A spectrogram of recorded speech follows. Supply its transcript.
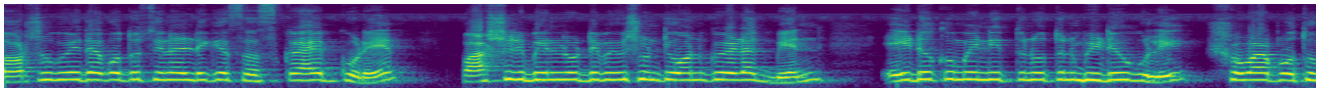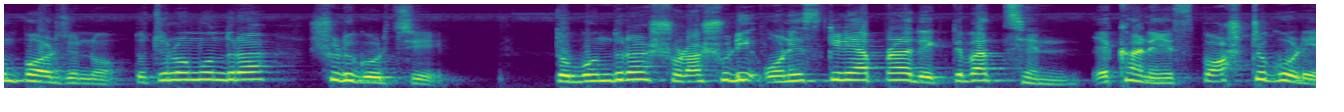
দর্শক হয়ে থাকো, তো চ্যানেলটিকে সাবস্ক্রাইব করে পাশের বেল নোটিফিকেশনটি অন করে রাখবেন। এই রকমের নিত্য নতুন ভিডিওগুলি সবার প্রথম পাওয়ার জন্য। তো চলুন বন্ধুরা, শুরু করছি। তো বন্ধুরা, সরাসরি অন স্ক্রিনে আপনারা দেখতে পাচ্ছেন, এখানে স্পষ্ট করে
